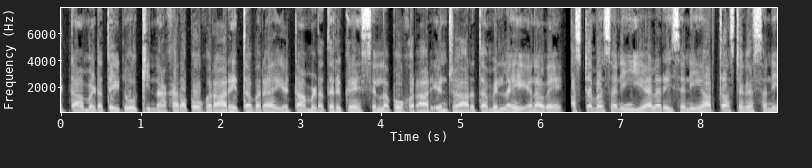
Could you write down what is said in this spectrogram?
எட்டாம் இடத்தை நோக்கி நகர போகிறாரே தவிர எட்டாம் இடத்திற்கு செல்ல போகிறார் என்று அர்த்தமில்லை. எனவே அஷ்டம சனி ஏழரை சனி அர்த்தாஷ்டக சனி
